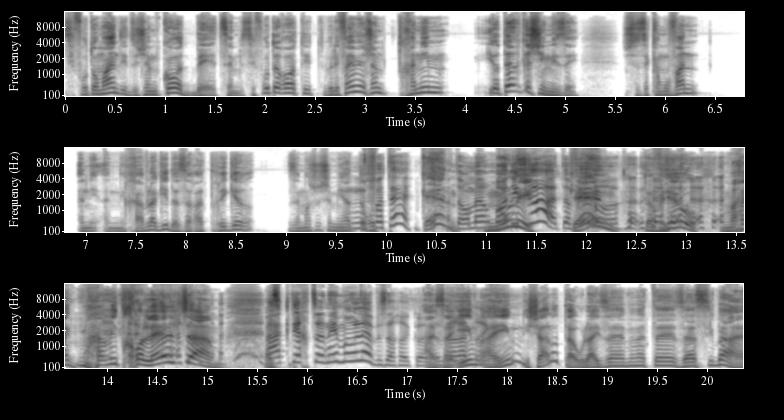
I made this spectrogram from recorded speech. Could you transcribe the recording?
ספרות רומנטית זה שם קוד בעצם לספרות אירוטית, ולפעמים יש שם תכנים יותר קשים מזה, שזה כמובן, אני, אני חייב להגיד, אזהרת טריגר זה משהו שמיד... מפתה. כן, אתה אומר, בוא נקרא, תביאו. כן, תביאו. מה, מה מתחולל שם? אקט יחצני מעולה בסך הכל. אז האם, האם, נשאל אותה, אולי זה באמת, אה, זה הסיבה.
